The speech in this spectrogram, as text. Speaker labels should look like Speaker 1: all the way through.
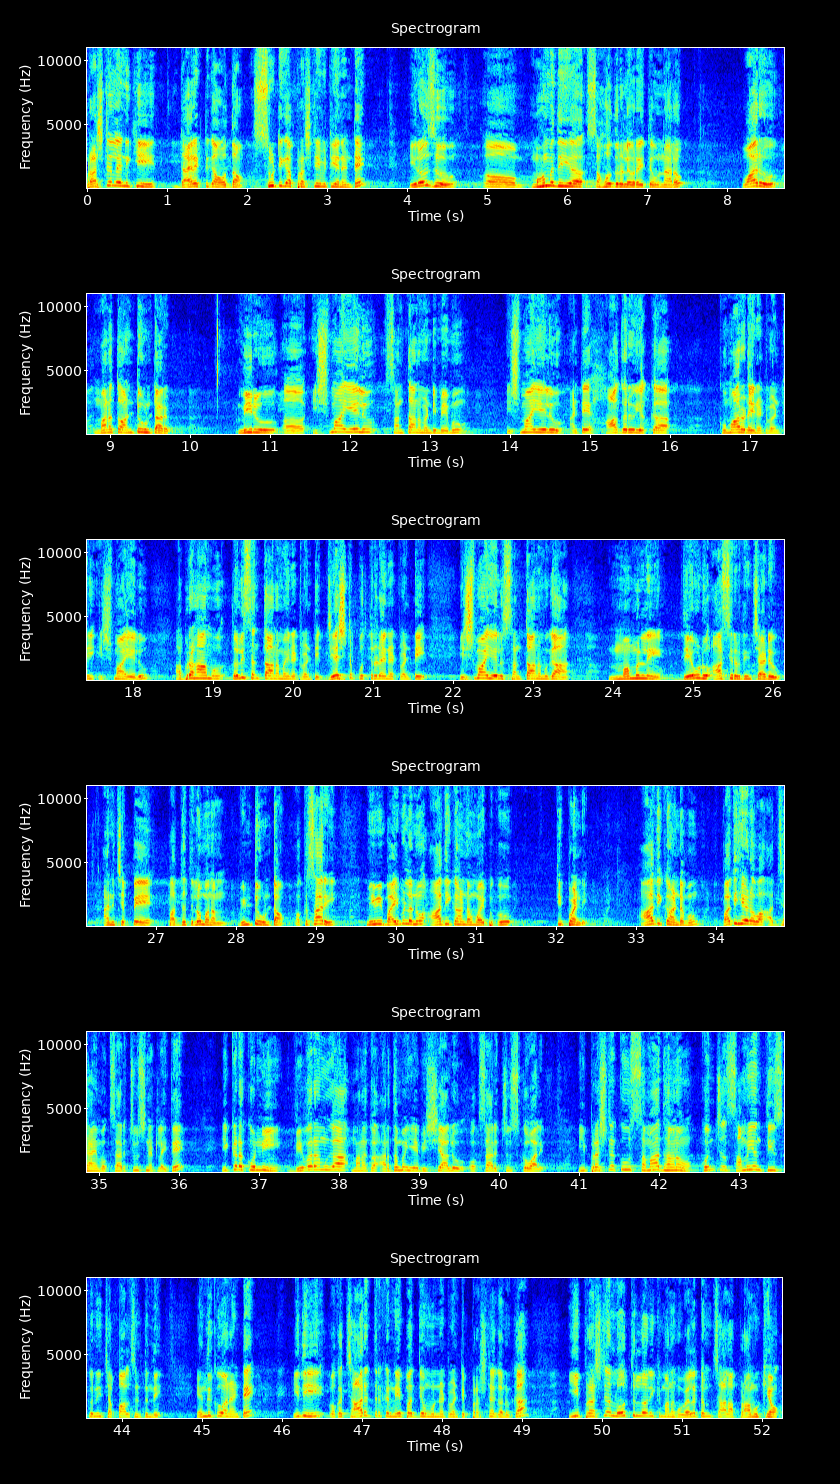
Speaker 1: ప్రశ్నలనికి డైరెక్ట్గా వద్దాం. సూటిగా ప్రశ్న ఏమిటి అని అంటే ఈరోజు మొహమ్మదీయ సహోదరులు ఎవరైతే ఉన్నారో వారు మనతో అంటూ ఉంటారు మీరు ఇష్మాయేలు సంతానం అండి మేము. ఇష్మాయేలు అంటే హాగరు యొక్క కుమారుడైనటువంటి ఇష్మాయేలు అబ్రహాము తొలి సంతానమైనటువంటి జ్యేష్ఠ పుత్రుడైనటువంటి ఇష్మాయేలు సంతానముగా మమ్మల్ని దేవుడు ఆశీర్వదించాడు అని చెప్పే పద్ధతిలో మనం వింటూ ఉంటాం. ఒకసారి మేము బైబిళ్ళను ఆదికాండం వైపుకు తిప్పండి. ఆదికాండము పదిహేడవ అధ్యాయం ఒకసారి చూసినట్లయితే ఇక్కడ కొన్ని వివరంగా మనకు అర్థమయ్యే విషయాలు ఒకసారి చూసుకోవాలి. ఈ ప్రశ్నకు సమాధానం కొంచెం సమయం తీసుకుని చెప్పాల్సి ఉంటుంది. ఎందుకు అనంటే ఇది ఒక చారిత్రక నేపథ్యం ఉన్నటువంటి ప్రశ్న గనుక ఈ ప్రశ్న లోతుల్లోనికి మనకు వెళ్ళటం చాలా ప్రాముఖ్యం.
